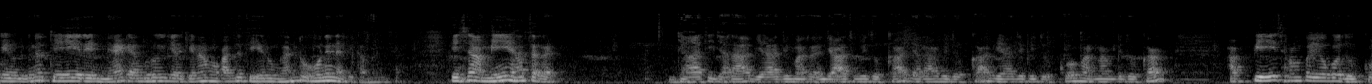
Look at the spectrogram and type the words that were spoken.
කියනකොට තේරෙන්නේ නැහැ ගැඹුරුයි කියලා කියනවා මොකද්ද තේරුම් ගන්න ඕනේ නැතිකම නිසා. ඒ නිසා මේ හතර ජාති ජරා ව්‍යාධි මරණ ජාති දුක්ඛ ජරා දුක්ඛ ව්‍යාධි දුක්ඛ මරණ දුක්ඛ අපේ සංපයෝග දුක්ඛ.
